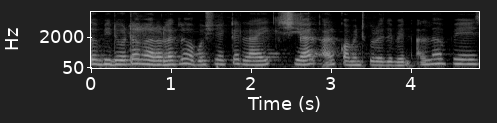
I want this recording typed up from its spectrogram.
তো ভিডিওটা ভালো লাগলে অবশ্যই একটা লাইক শেয়ার আর কমেন্ট করে দেবেন। আল্লাহ হাফেজ।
